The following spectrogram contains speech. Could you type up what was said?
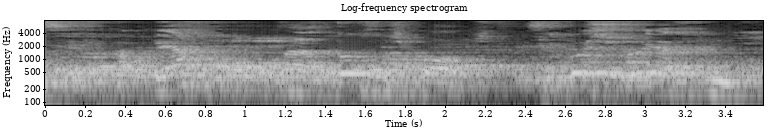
aperto tá aberto para todos os povos. Se construir é assim.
